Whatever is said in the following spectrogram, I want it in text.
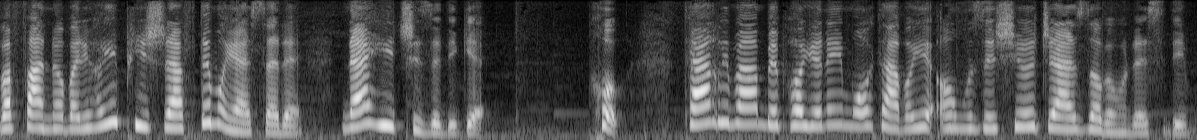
و فناوری های پیشرفته میسره نه هیچ چیز دیگه. خب تقریبا به پایان این محتوای آموزشی و جذابمون رسیدیم.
